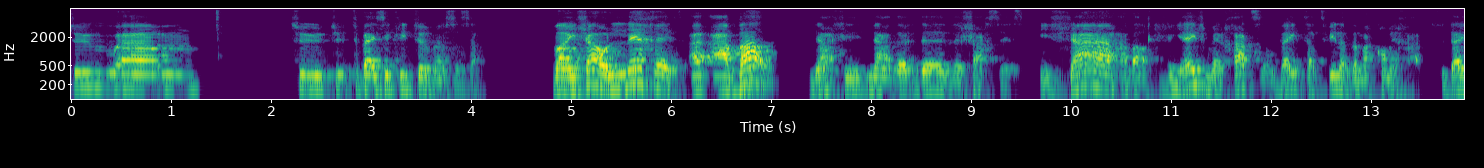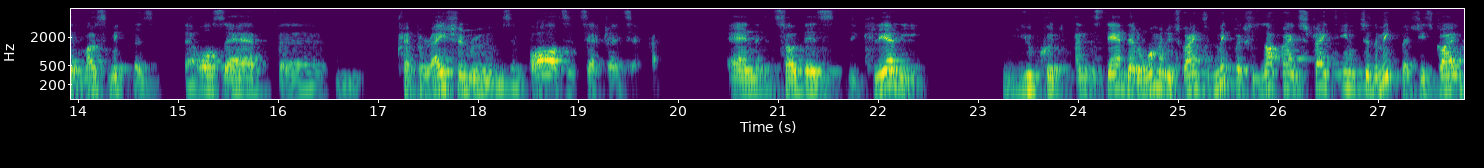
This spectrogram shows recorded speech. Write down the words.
to um, to, to, to basically to immerse herself. Aval. Now she now the the the shach says isha aval kiviyesh merchatz ubeit atfila b'makom echad. Today most mikvahs they also have uh, preparation rooms and baths etc etc. And so there's the, clearly you could understand that a woman who's going to the mikveh, she's not going straight into the mikveh. She's going,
